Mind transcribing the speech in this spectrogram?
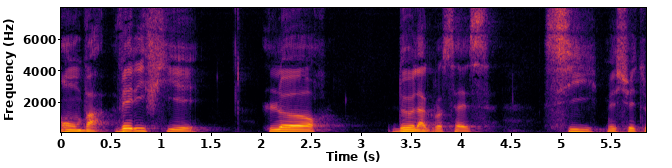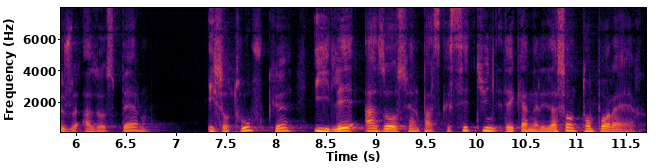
on va vérifier lors de la grossesse si monsieur est toujours azosperme, il se trouve qu'il est azosperme parce que c'est une recanalisation temporaire.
